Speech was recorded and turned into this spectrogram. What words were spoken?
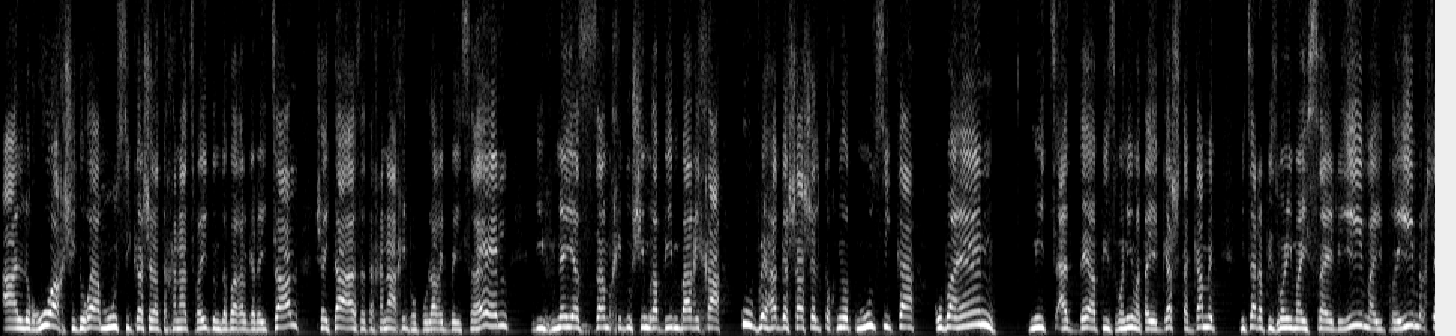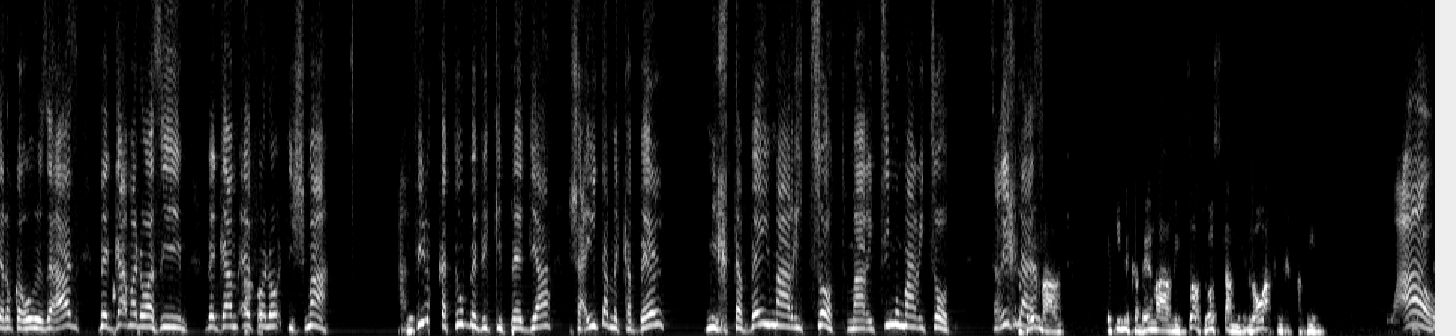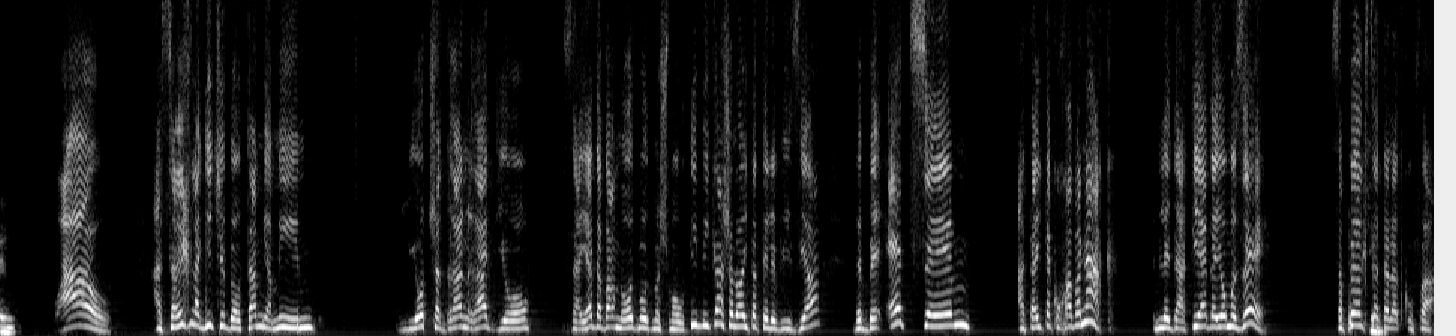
על רוח שידורי המוסיקה של התחנה הצבאית, הוא מדבר על גלי צה"ל, שהייתה אז התחנה הכי פופולרית בישראל, לבני יזם חידושים רבים בעריכה ובהגשה של תוכניות מוסיקה, ובהן מצעדי הפזמונים, אתה הגשת גם את מצעד הפזמונים הישראליים, העבריים, איך שלא קראו לזה אז, וגם הלועזיים, וגם איפה לא, תשמע, אפילו כתוב בוויקיפדיה שהיית מקבל מכתבי מעריצות, מעריצים ומעריצות. צריך להסביר... הייתי מקבל מעריצות, לא סתם, לא רק מכתבים. וואו, וואו. אז צריך להגיד שבאותם ימים, להיות שדרן רדיו זה היה דבר מאוד מאוד משמעותי, בעיקר שלא הייתה טלוויזיה, ובעצם אתה היית כוכב ענק, לדעתי עד היום הזה. ספר כן. קצת על התקופה.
